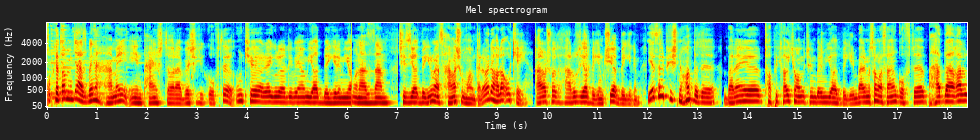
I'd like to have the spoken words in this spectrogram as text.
خب کتاب میگه از بین همه این پنج تا روشی که گفته اون که regularly بیام یاد بگیریم یا منظم چیز یاد بگیریم از همشون مهمتره. ولی حالا okay. قرار شد هر روز یاد بگیریم. چی یاد بگیریم؟ یه سری پیشنهاد داده برای topic هایی که ما می‌تونیم بریم یاد بگیریم. برای مثال مثلا گفته حداقل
